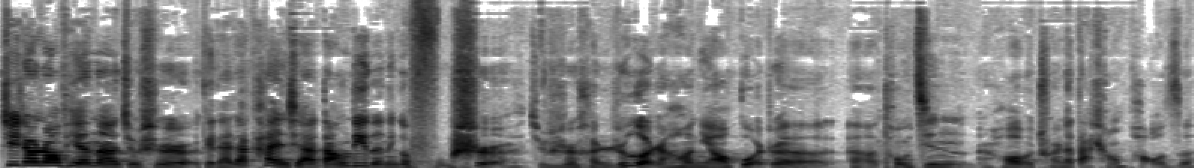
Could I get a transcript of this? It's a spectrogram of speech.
这张照片呢，就是给大家看一下当地的那个服饰，就是很热，然后你要裹着呃头巾，然后穿着大长袍子，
